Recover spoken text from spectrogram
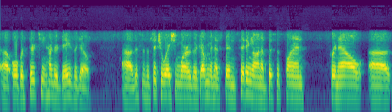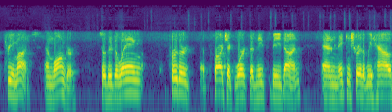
uh, over 1,300 days ago. Uh, this is a situation where the government has been sitting on a business plan for now uh, three months and longer. So they're delaying further project work that needs to be done and making sure that we have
